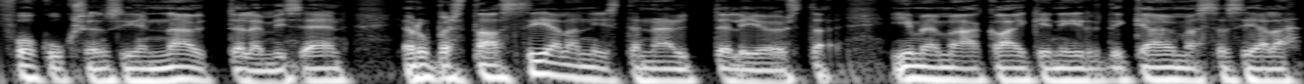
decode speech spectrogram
fokuksen siihen näyttelemiseen. Ja rupesi taas siellä niistä näyttelijöistä imemään kaiken irti käymässä siellä.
